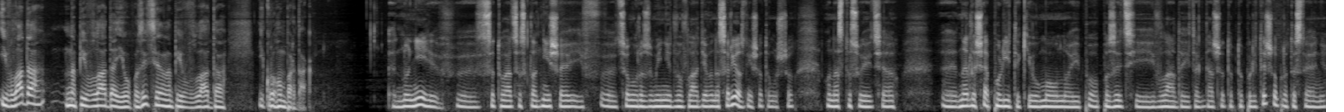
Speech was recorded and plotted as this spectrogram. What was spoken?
і влада напіввлада, і опозиція напіввлада, і кругом бардак. Ну ні, ситуація складніша, і в цьому розумінні двовладдя вона серйозніша, тому що вона стосується не лише політики умовної по опозиції, влади і так далі, тобто політичного протистояння,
